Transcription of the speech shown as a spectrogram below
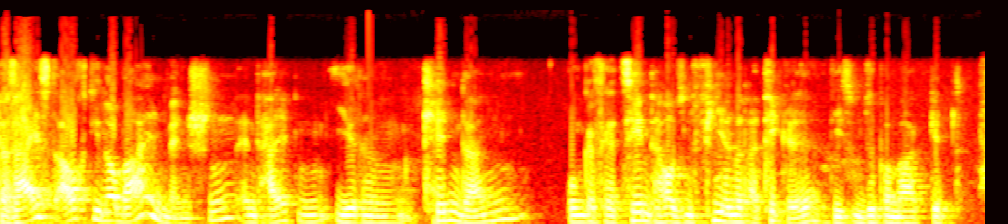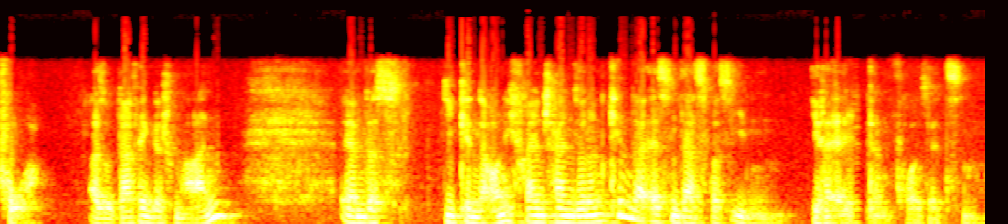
Das heißt, auch die normalen Menschen enthalten ihren Kindern ungefähr 10.400 Artikel, die es im Supermarkt gibt, vor. Also da fängt es schon mal an, ähm, dass die Kinder auch nicht frei entscheiden, sondern Kinder essen das, was ihnen ihre Eltern vorsetzen.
